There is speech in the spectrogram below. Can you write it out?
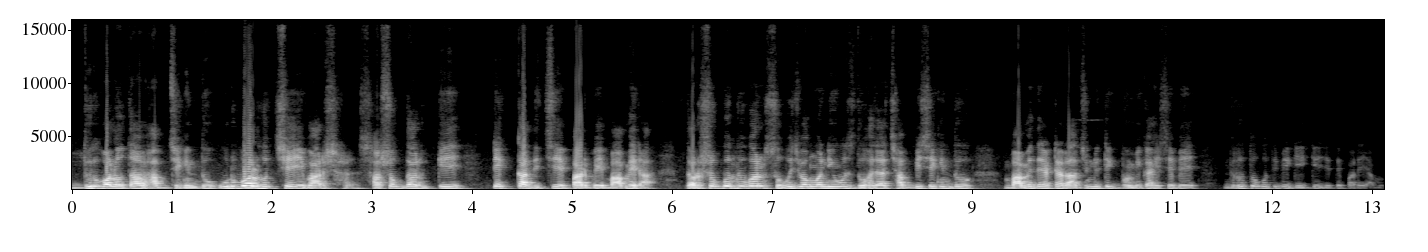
দুর্বলতা ভাবছে, কিন্তু উর্বল হচ্ছে এবার শাসক দলকে টেক্কা দিচ্ছে পারবে বামেরা। দর্শক বন্ধুগণ, সবুজবঙ্গ নিউজ দু হাজার ছাব্বিশে কিন্তু বামেদের একটা রাজনৈতিক ভূমিকা হিসেবে দ্রুত গতিবেগে এগিয়ে যেতে পারে এমন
